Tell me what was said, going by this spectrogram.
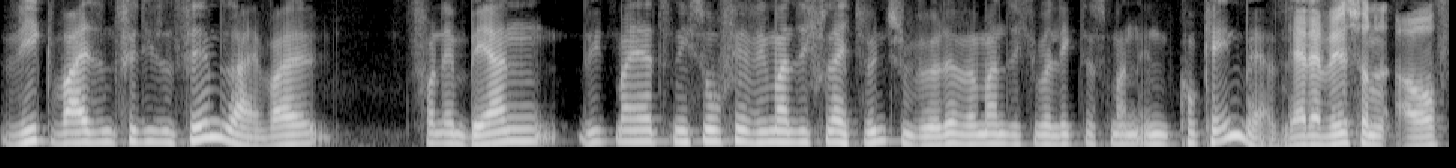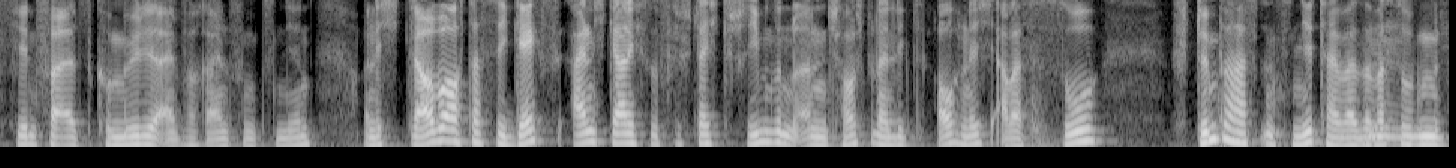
wegweisend für diesen Film sein, weil von den Bären sieht man jetzt nicht so viel, wie man sich vielleicht wünschen würde, wenn man sich überlegt, dass man in Cocaine-Bär sitzt. Ja, der will schon auf jeden Fall als Komödie einfach rein funktionieren. Und ich glaube auch, dass die Gags eigentlich gar nicht so schlecht geschrieben sind und an den Schauspielern liegt es auch nicht, aber es ist so stümperhaft inszeniert teilweise, was du mit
